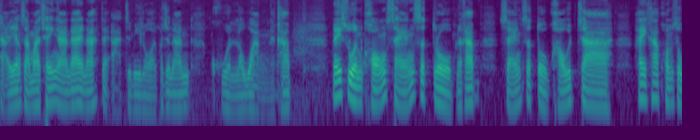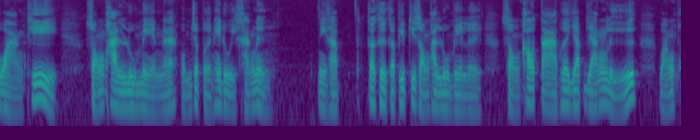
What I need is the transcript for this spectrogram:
ฉายยังสามารถใช้งานได้นะ แต่อาจจะมีรอย เพราะฉะนั้นควรระวังนะครับ ในส่วนของแสงสโตรบนะครับ แสงสโตรบเขาจะให้ค่าความสว่างที่ 2,000 ลูเมนนะ ผมจะเปิดให้ดูอีกครั้งหนึ่งนี่ครับ ก็คือกระพริบที่ 2,000 ลูเมนเลย ส่องเข้าตาเพื่อยับยั้งหรือหวังผ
